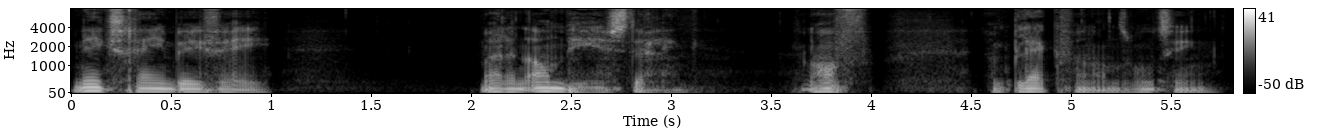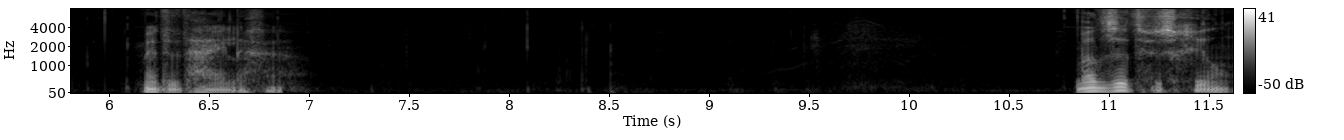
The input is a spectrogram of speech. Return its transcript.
Niks geen BV, maar een ambi-instelling. Of een plek van ontmoeting met het heilige. Wat is het verschil?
